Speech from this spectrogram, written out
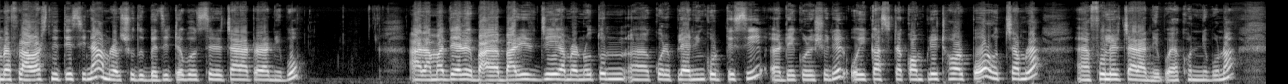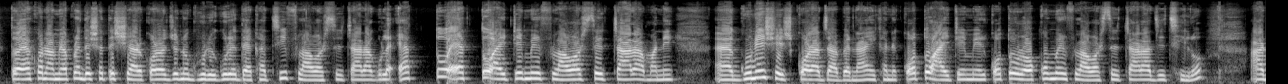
আমরা ফ্লাওয়ার্স নিতেছি না, আমরা শুধু ভেজিটেবলসের চারা টারা নিব। আর আমাদের বাড়ির যে আমরা নতুন করে প্ল্যানিং করতেছি ডেকোরেশনের ওই কাজটা কমপ্লিট হওয়ার পর হচ্ছে আমরা ফুলের চারা নিব। এখন নিব না। তো এখন আমি আপনাদের সাথে শেয়ার করার জন্য ঘুরে ঘুরে দেখাচ্ছি ফ্লাওয়ার্সের চারাগুলো এত এত আইটেমের ফ্লাওয়ার্সের চারা মানে গুণে শেষ করা যাবে না। এখানে কত আইটেমের কত রকমের ফ্লাওয়ার্সের চারা যে ছিল। আর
